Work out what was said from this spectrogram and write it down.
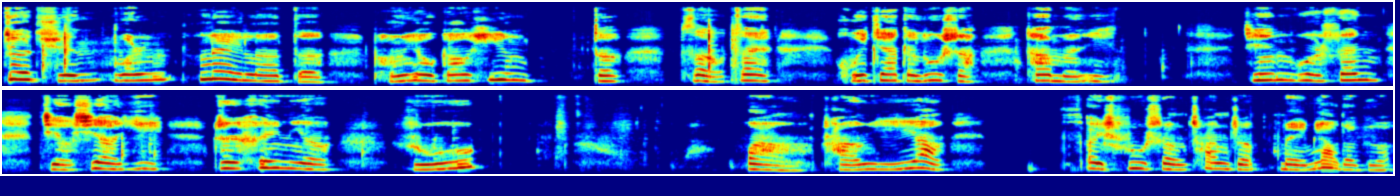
这群玩累了的朋友高兴。的走在回家的路上，他们一经过山脚下，一只黑鸟如往常一样在树上唱着美妙的歌。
